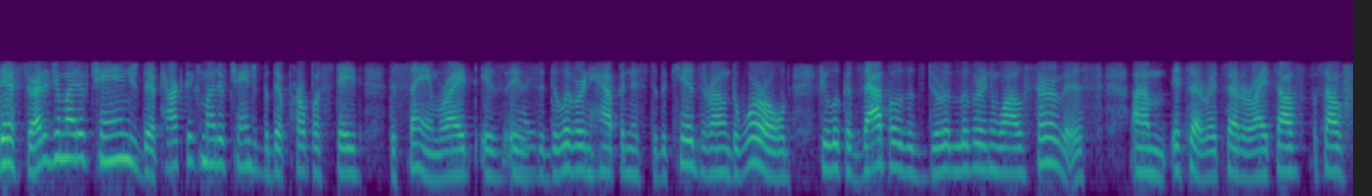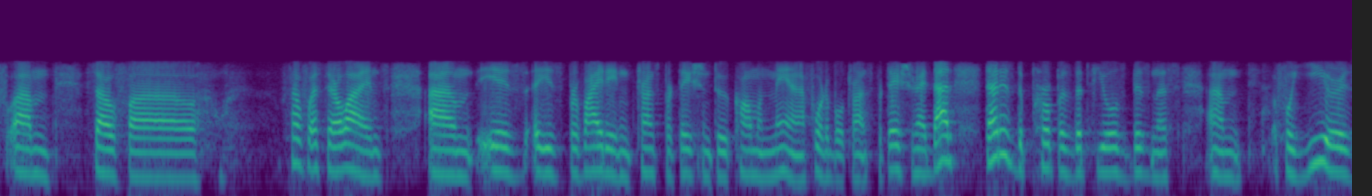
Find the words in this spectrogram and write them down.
their strategy might have changed their tactics might have changed but their purpose stayed the same right? Is right. is delivering happiness to the kids around the world. If you look at zappos it's delivering wow service um et cetera et cetera right? South south um south uh Southwest Airlines um, is is providing transportation to a common man, affordable transportation. Right? That that is the purpose that fuels business um, for years.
